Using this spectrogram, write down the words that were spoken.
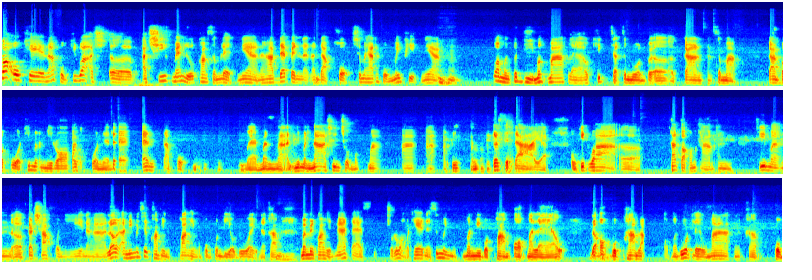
ก็โอเคนะ ผมคิดว่าเอ่อ achievement หรือความสำเร็จเนี่ยนะครับ ได้เป็นอันดับ 6 ใช่ไหมฮะถ้าผมไม่ผิดเนี่ยอือฮึว่ามันก็ดีมากๆแล้ว คิดจากจำนวนเอ่อการสมัครการประกวดที่มันมีร้อยกว่าคนเนี่ยได้อันดับหกแหมมันมันอันนี้มันน่าชื่นชมมากๆที่มันก็เสียดายอะ ผมคิดว่าเอ่อถ้าตอบคำถามที่ ที่มันเอ่อกระชับกว่านี้นะฮะแล้วอันนี้ไม่ใช่ความเห็นความเห็นของผมคนเดียวด้วยนะครับมันเป็นความเห็นแม้แต่ชนระหว่างประเทศเนี่ยซึ่งมันมันมีบทความออกมาแล้ว แล้วออกบทความหลักออกมารวดเร็วมากนะครับผม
